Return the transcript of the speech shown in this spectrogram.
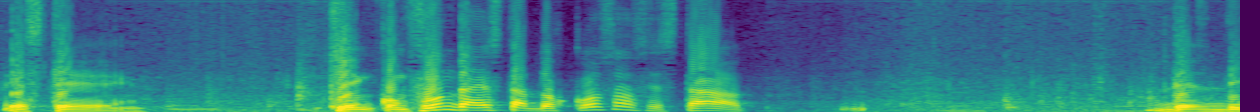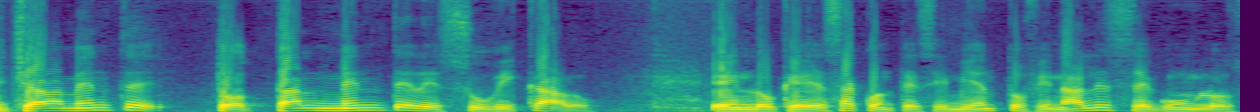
Este, quien confunda estas dos cosas está desdichadamente totalmente desubicado en lo que es acontecimientos finales según los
